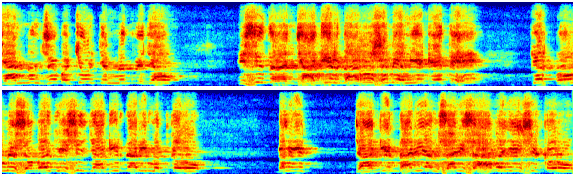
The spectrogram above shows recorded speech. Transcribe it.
جہنم سے بچو جنت پہ جاؤ۔ اسی طرح جاگیرداروں سے بھی ہم یہ کہتے ہیں کہ قوم سبا جیسی جاگیرداری مت کرو، بلکہ جاگیرداری انصاری صاحبہ جیسی کرو،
